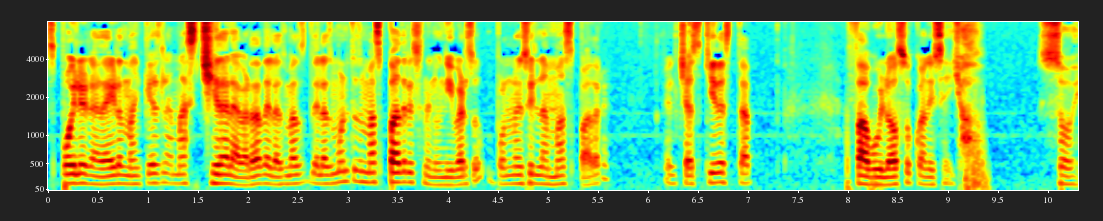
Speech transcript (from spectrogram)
spoiler a de Iron Man, que es la más chida, la verdad, de las, más, de las muertes más padres en el universo, por no decir la más padre. El chasquido está fabuloso cuando dice yo soy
